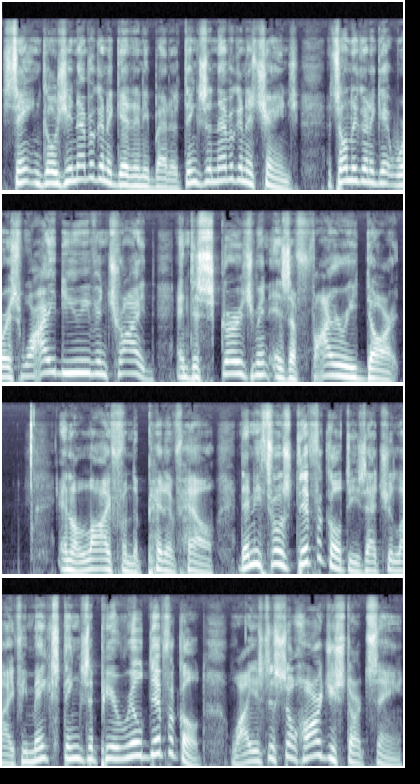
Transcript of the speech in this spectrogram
Satan goes, You're never going to get any better. Things are never going to change. It's only going to get worse. Why do you even try? And discouragement is a fiery dart and a lie from the pit of hell. Then he throws difficulties at your life. He makes things appear real difficult. Why is this so hard? You start saying.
